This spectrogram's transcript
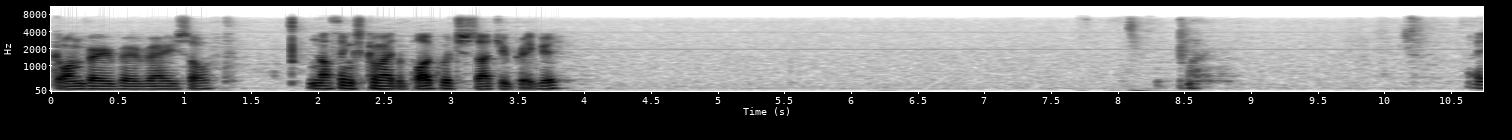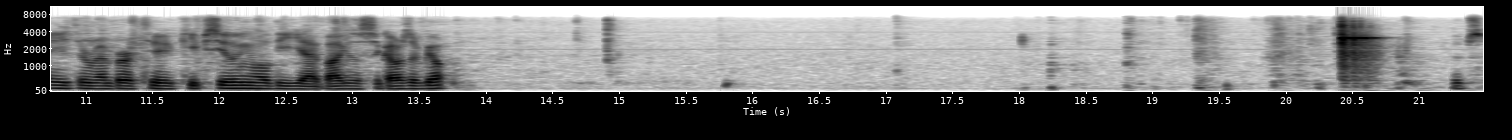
gone very very very soft. Nothing's come out the plug which is actually pretty good. I need to remember to keep sealing all the uh, bags of cigars I've got. Oops,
